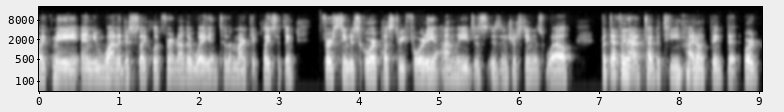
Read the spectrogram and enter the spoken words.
like me and you want to just like look for another way into the marketplace, I think first team to score plus 340 on Leeds is, is interesting as well but definitely not a type of team I don't think that or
